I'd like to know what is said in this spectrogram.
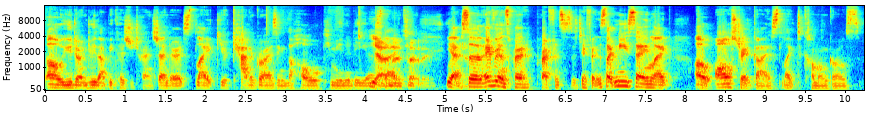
oh you don't do that because you're transgender. It's like you're categorizing the whole community as Yeah, like, no, totally. yeah, so everyone's pre- preferences are different. It's like me saying like, oh, all straight guys like to come on girls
